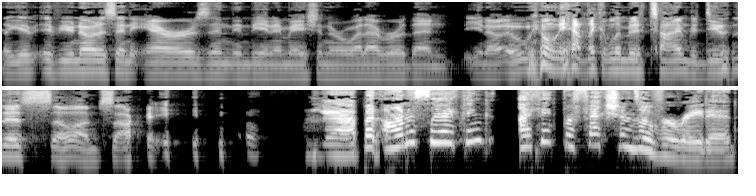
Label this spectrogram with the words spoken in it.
like if, if you notice any errors in, in the animation or whatever then you know we only had like a limited time to do this so i'm sorry Yeah, but honestly, I think I think perfection's overrated,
